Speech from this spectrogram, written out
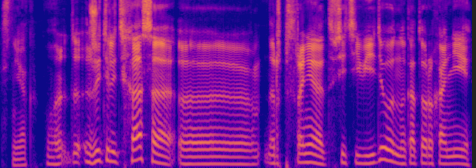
снег. Жители Техаса э, распространяют в сети видео, на которых они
